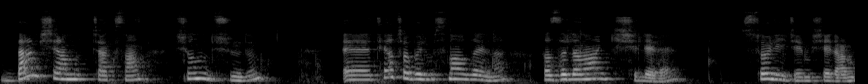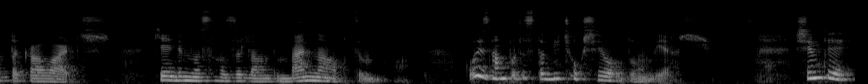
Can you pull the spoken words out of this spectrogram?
ben bir şey anlatacaksam şunu düşündüm. E, tiyatro bölümü sınavlarına hazırlanan kişilere söyleyeceğim şeyler mutlaka vardır. Kendim nasıl hazırlandım, ben ne yaptım, O yüzden burası da birçok şey olduğum bir yer. Şimdi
